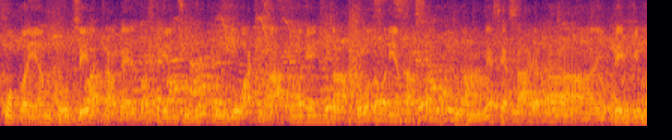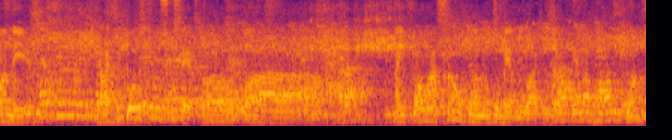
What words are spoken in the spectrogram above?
acompanhamos todos eles através, nós criamos um grupo no WhatsApp onde a gente dá toda a orientação uhum. necessária para em termos de manejo, para que todos tenham sucesso. A, a, a informação, quando começa no WhatsApp, ela vale quando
